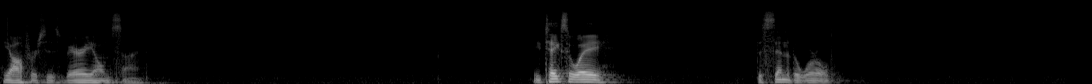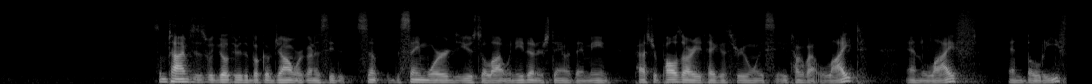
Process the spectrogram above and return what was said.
He offers his very own son. He takes away the sin of the world. Sometimes, as we go through the book of John, we're going to see the, same words used a lot. We need to understand what they mean. Pastor Paul's already taken us through when we, see, talk about light and life and belief.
